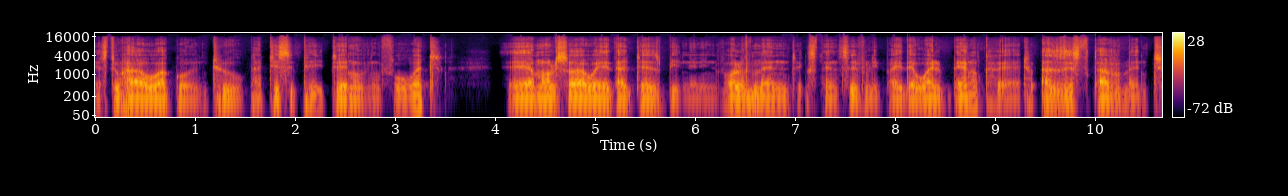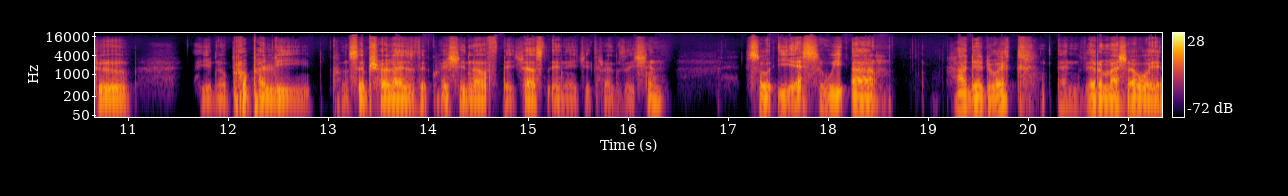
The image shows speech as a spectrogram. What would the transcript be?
as to how we're going to participate uh, moving forward. Uh, I'm also aware that there's been an involvement extensively by the World Bank uh, to assist government to you know, properly conceptualize the question of the just energy transition. So yes, we are hard at work and very much aware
